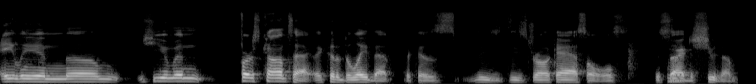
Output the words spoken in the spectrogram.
alien um, human first contact. They could have delayed that because these these drunk assholes decided Right. to shoot them.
